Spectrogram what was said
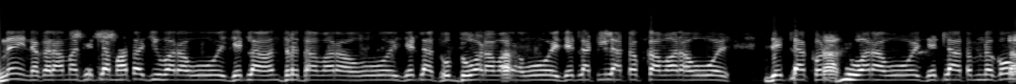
નહીં નકર આમાં જેટલા માતાજી વાળા હોય જેટલા અંધશ્રદ્ધા વાળા હોય જેટલા ધૂપ ધુવાડા વાળા હોય જેટલા ટીલા ટપકા વાળા હોય જેટલા કણજુ વાળા હોય જેટલા તમને કહું.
